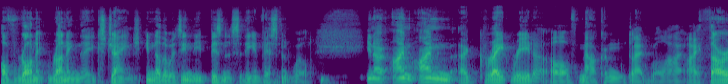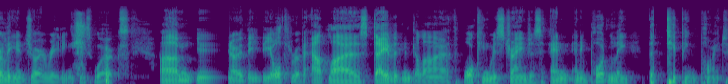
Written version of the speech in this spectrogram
of running, the exchange. In other words, in the business of the investment world. You know, I'm I'm a great reader of Malcolm Gladwell. I, I thoroughly enjoy reading his works. Um, you, know, the, the author of Outliers, David and Goliath, Walking with Strangers, and, and importantly, The Tipping Point.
